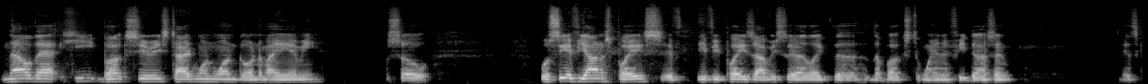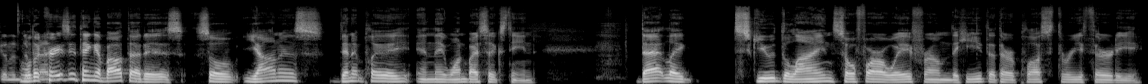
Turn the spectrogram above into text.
now that Heat Bucks series tied one one going to Miami, so we'll see if Giannis plays. If if he plays, obviously I like the the Bucks to win. If he doesn't, it's gonna. Well, the crazy thing about that is, so Giannis didn't play and they won by 16. That like skewed the line so far away from the Heat that they're plus 330.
